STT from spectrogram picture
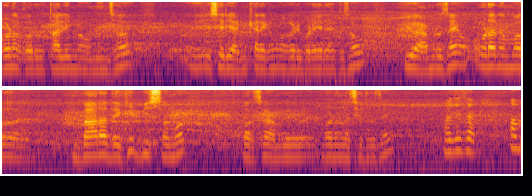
गणकहरू तालिममा हुनुहुन्छ। यसरी हामी कार्यक्रम अगाडि बढाइरहेको छौँ। यो हाम्रो चाहिँ वडा नम्बर बाह्रदेखि बिससम्म पर्छ हाम्रो यो गणना क्षेत्र चाहिँ। हजुर सर अब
